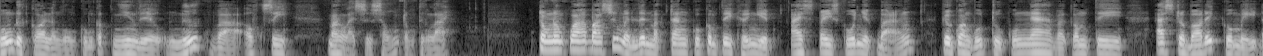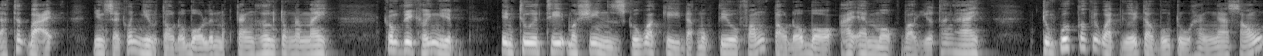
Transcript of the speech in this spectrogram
vốn được coi là nguồn cung cấp nhiên liệu, nước và oxy, mang lại sự sống trong tương lai. Trong năm qua, ba sứ mệnh lên mặt trăng của công ty khởi nghiệp iSpace của Nhật Bản, cơ quan vũ trụ của Nga và công ty Astrobotic của Mỹ đã thất bại, nhưng sẽ có nhiều tàu đổ bộ lên mặt trăng hơn trong năm nay. Công ty khởi nghiệp Intuitive Machines của Hoa Kỳ đặt mục tiêu phóng tàu đổ bộ IM-1 vào giữa tháng 2. Trung Quốc có kế hoạch gửi tàu vũ trụ hàng Nga 6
